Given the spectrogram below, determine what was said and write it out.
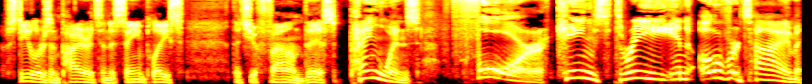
of Steelers and Pirates in the same place that you found this. Penguins four, Kings three in overtime.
